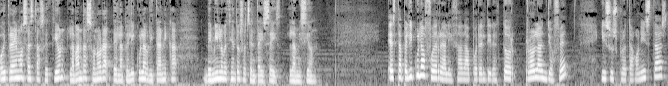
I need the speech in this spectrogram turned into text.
Hoy traemos a esta sección la banda sonora de la película británica de 1986, La Misión. Esta película fue realizada por el director Roland Joffé y sus protagonistas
